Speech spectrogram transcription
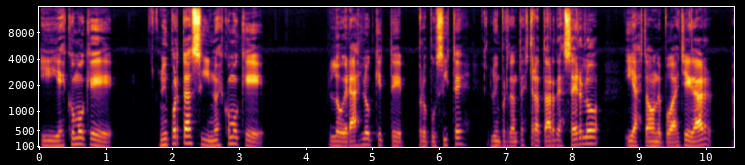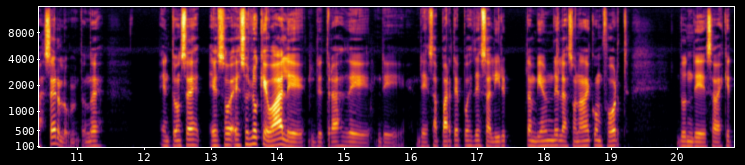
Y es como que... No importa si no es como que logras lo que te propusiste, lo importante es tratar de hacerlo y hasta donde puedas llegar, hacerlo, ¿me entendés? Entonces, eso, eso es lo que vale detrás de, de, de esa parte, pues, de salir también de la zona de confort, donde sabes que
